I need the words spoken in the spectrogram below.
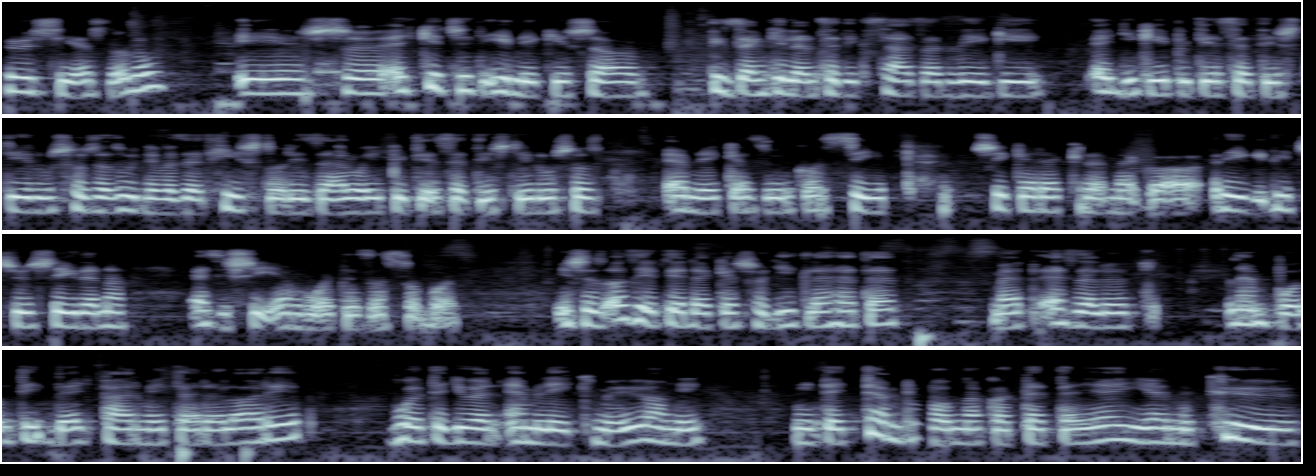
hősies dolog, és egy kicsit illik is a 19. század végi egyik építészeti stílushoz, az úgynevezett historizáló építészeti stílushoz. Emlékezünk a szép sikerekre, meg a régi dicsőségre, na ez is ilyen volt ez a szobor. És ez azért érdekes, hogy itt lehetett, mert ezelőtt nem pont itt, de egy pár méterrel arrébb volt egy olyan emlékmű, ami mint egy templomnak a teteje, ilyen kő,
